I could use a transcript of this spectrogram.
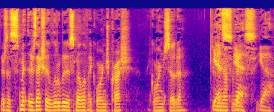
There's a sm- there's actually a little bit of smell of like orange crush, like orange soda. Yes, of it. yes, yeah.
